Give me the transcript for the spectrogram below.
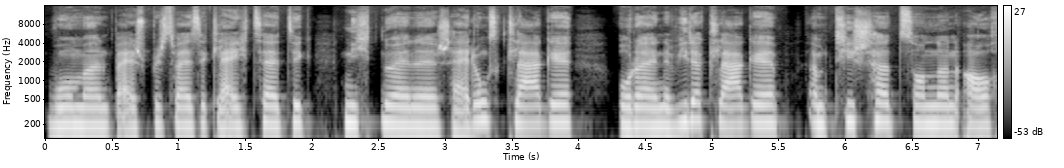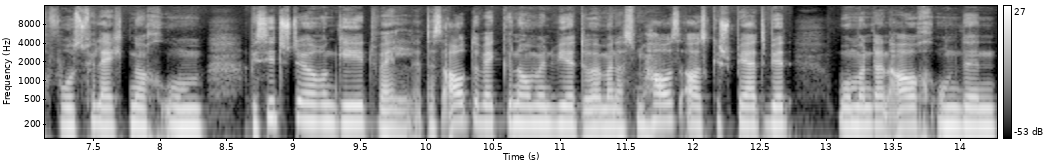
wo man beispielsweise gleichzeitig nicht nur eine Scheidungsklage oder eine Wiederklage am Tisch hat, sondern auch, wo es vielleicht noch um Besitzstörung geht, weil das Auto weggenommen wird oder man aus dem Haus ausgesperrt wird, wo man dann auch um den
